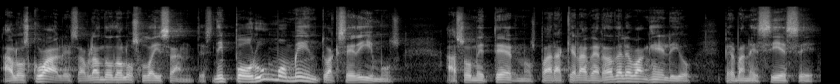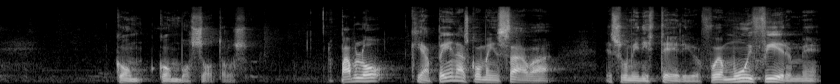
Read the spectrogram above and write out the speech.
A los cuales, hablando de los judaizantes, ni por un momento accedimos a someternos para que la verdad del Evangelio permaneciese con, con vosotros. Pablo, que apenas comenzaba su ministerio, fue muy firme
